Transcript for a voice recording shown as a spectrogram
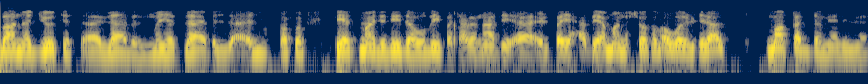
بانا جوتس اللاعب المميز لاعب المنتصف في أسماء جديدة أضيفت على نادي الفيحة بأمان الشوط الأول. الهلال ما قدم يعني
